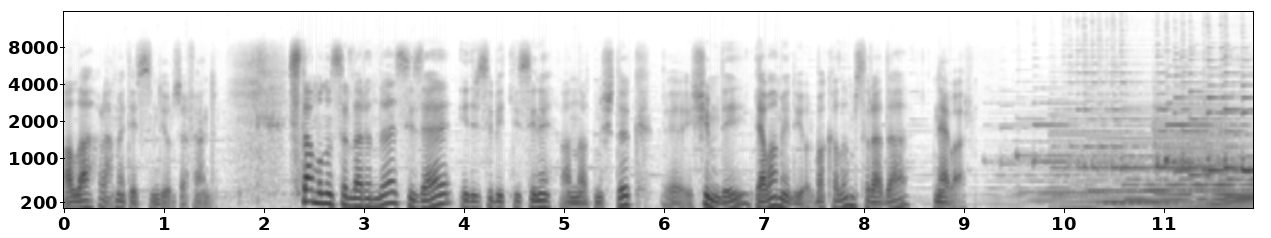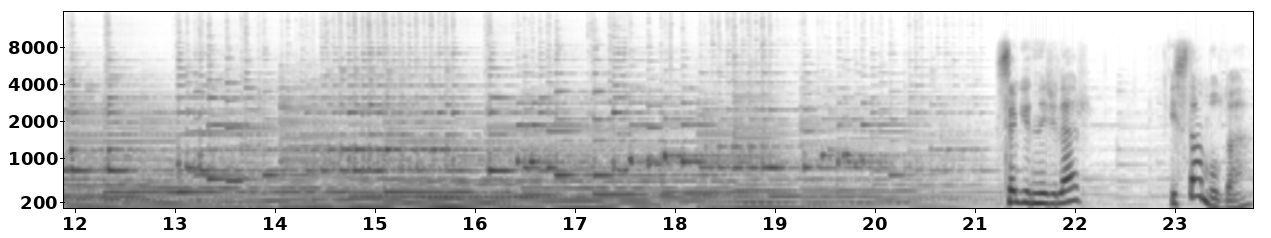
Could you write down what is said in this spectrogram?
Allah rahmet etsin diyoruz efendim. İstanbul'un sırlarında size İdris-i Bitlisini anlatmıştık. Ee, şimdi devam ediyor. Bakalım sırada ne var? Sevgili dinleyiciler, İstanbul'da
